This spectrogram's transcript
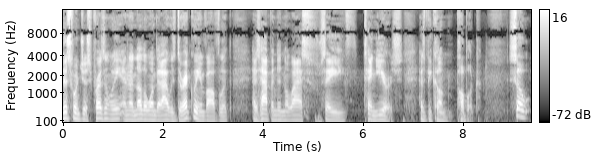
This one just presently, and another one that I was directly involved with has happened in the last, say, 10 years, has become public. So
